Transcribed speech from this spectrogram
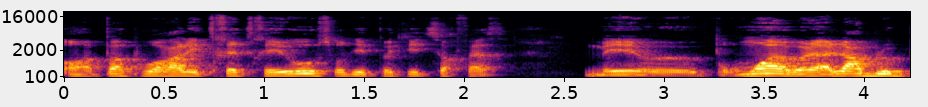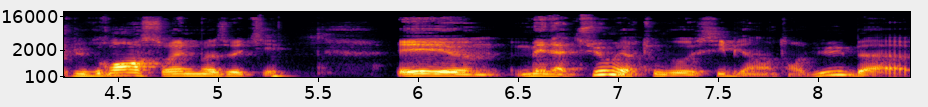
on va pas pouvoir aller très très haut sur des petites surfaces. Mais euh, pour moi, voilà, l'arbre le plus grand serait le noisetier. Et, euh, mais là-dessus, on va retrouver aussi, bien entendu, bah,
